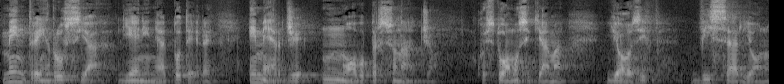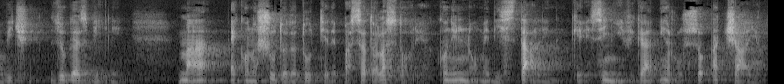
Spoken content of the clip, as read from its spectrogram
Mentre in Russia Lenin è al potere, emerge un nuovo personaggio Quest'uomo si chiama Josif Vissarionovich Zugasvili, ma è conosciuto da tutti ed è passato alla storia con il nome di Stalin, che significa in russo acciaio.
